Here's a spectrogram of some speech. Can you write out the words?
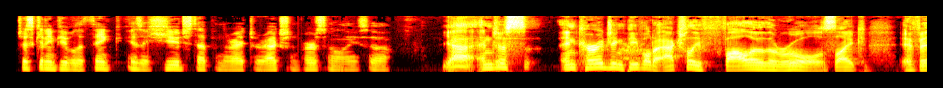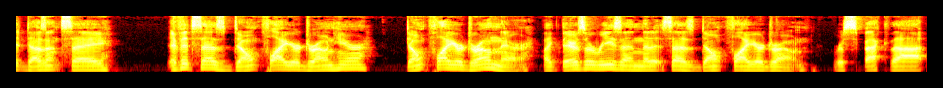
just getting people to think is a huge step in the right direction personally so. Yeah and just encouraging people to actually follow the rules. Like if it doesn't say if it says don't fly your drone here don't fly your drone there. Like there's a reason that it says don't fly your drone respect that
